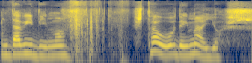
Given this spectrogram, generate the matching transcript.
Da vidimo šta ovdje ima još.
